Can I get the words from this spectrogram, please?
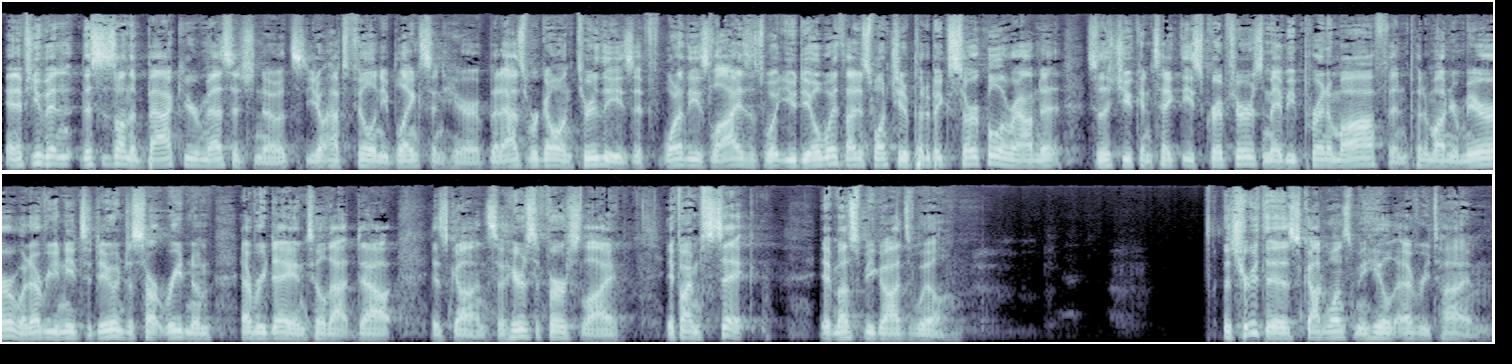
And if you've been, this is on the back of your message notes. You don't have to fill any blanks in here. But as we're going through these, if one of these lies is what you deal with, I just want you to put a big circle around it so that you can take these scriptures and maybe print them off and put them on your mirror, whatever you need to do, and just start reading them every day until that doubt is gone. So here's the first lie If I'm sick, it must be God's will. The truth is, God wants me healed every time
